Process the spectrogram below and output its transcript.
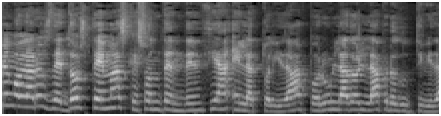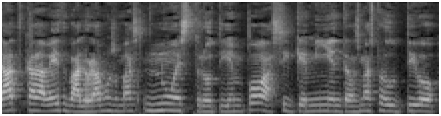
vengo a hablaros de dos temas que son tendencia en la actualidad. Por un lado, la productividad. Cada vez valoramos más nuestro tiempo, así que mientras más productivo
